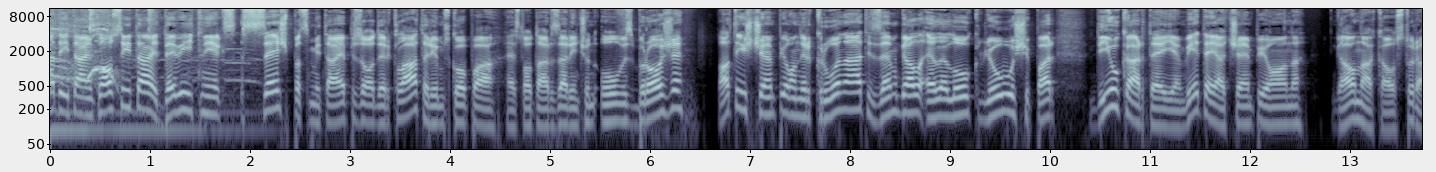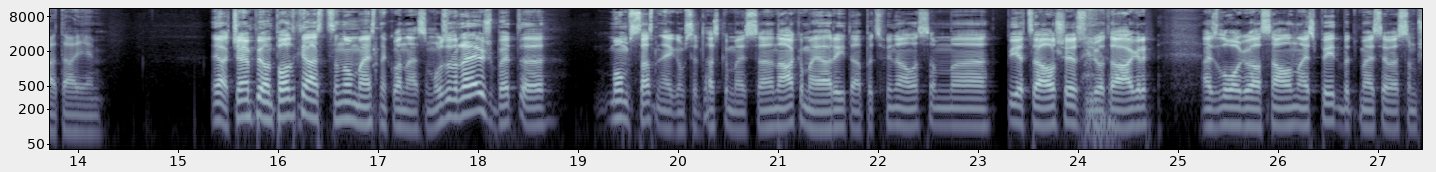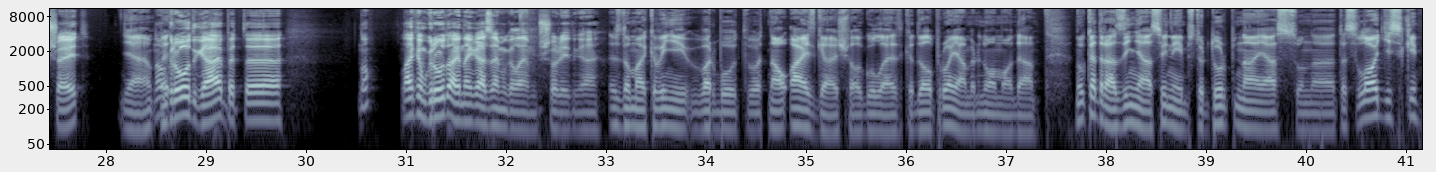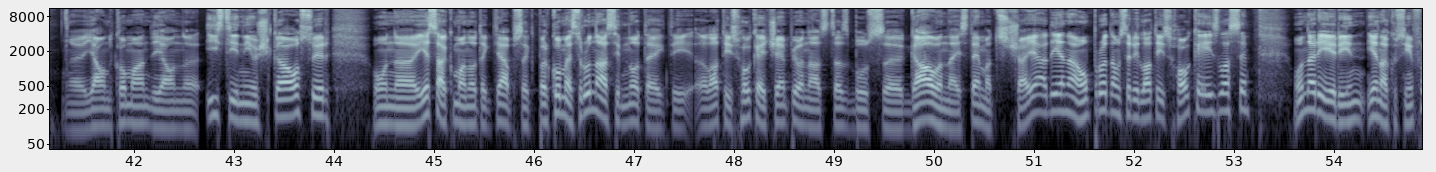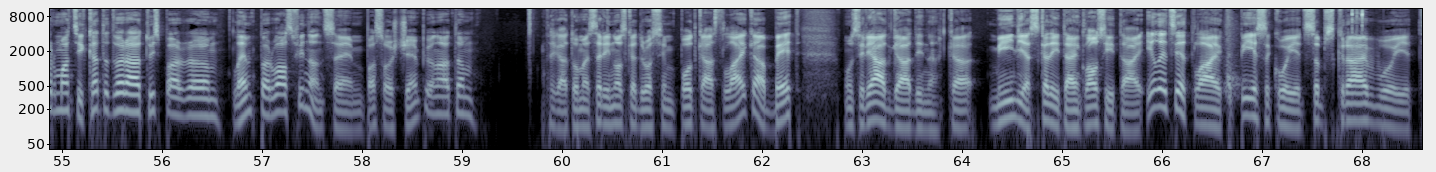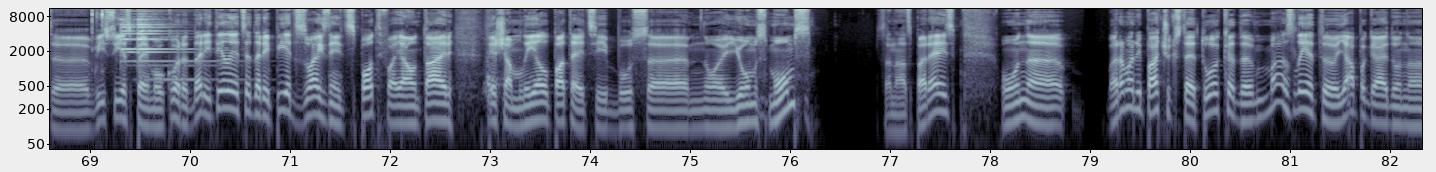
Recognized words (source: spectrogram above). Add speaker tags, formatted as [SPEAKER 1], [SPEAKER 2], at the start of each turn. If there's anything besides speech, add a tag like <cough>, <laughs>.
[SPEAKER 1] Skatītāji un klausītāji. Devītnieks 16. epizode ir klāta ar jums kopā Eslotārs Zariņš un Ulvis Brože. Latvijas čempioni ir kronēti zemgala LLU kļuvuši par divkārtējiem vietējā čempiona galvenā kausa turētājiem.
[SPEAKER 2] Jā, čempionu podkāsts. Nu, mēs neko neesam uzvarējuši, bet uh, mums sasniegums ir tas, ka mēs uh, nākamajā rītā pēc fināla esam uh, piecēlušies ļoti āgri. Aiz loga vēl saule nespīd, bet mēs jau esam šeit.
[SPEAKER 1] Jā,
[SPEAKER 2] Nu,
[SPEAKER 1] bet
[SPEAKER 2] grūti gāja, bet uh, nu, laikam grūtāk nekā zemgalēm šorīt gāja.
[SPEAKER 1] es domāju, ka viņi varbūt vat, nav aizgājuši vēl gulēt, kad vēl projām ir nomodā. Nu, katrā ziņā svinības tur turpinājās, un uh, tas ir loģiski. Uh, jauna komanda, jauna izcīnījuši kausu ir. Un uh, iesākumā noteikti jāpasaka, par ko mēs runāsim. Noteikti uh, Latvijas hokeja čempionāts tas būs uh, galvenais temats šajā dienā, un, protams, arī Latvijas hokeja izlase. Un arī ir in ienākusi informācija, kad tad varētu vispār uh, lemt par valsts finansējumu pasaules čempionātam. To mēs arī noskaidrosim podkāstu laikā, bet mums ir jāatgādina, ka mīļie skatītāji un klausītāji, ielieciet laiku, piesakojiet, subscribējiet, uh, visu iespējamo, ko varat darīt. Ielieciet arī 5 zvaigznītes Spotify, un tā ir tiešām liela pateicība būs uh, no jums, mums. Sanāca pareizi. Un uh, varam arī pačukstēt to, ka mazliet jāpagaida. Un,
